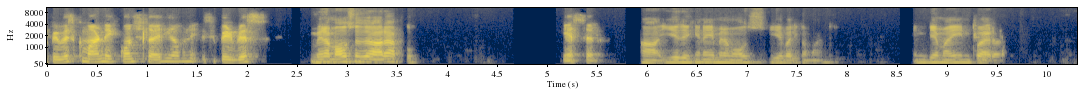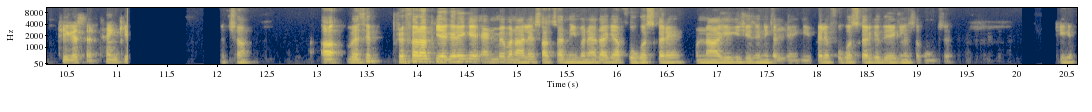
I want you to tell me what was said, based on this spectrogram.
इससे प्रीवियस कमांड एक कौन सी चलाई थी आपने? इससे प्रीवियस मेरा माउस नज़र आ रहा है आपको? यस सर हाँ ये देखें ना ये मेरा माउस ये वाली कमांड है। एनपीएमआई इंक्वायरर ठीक है सर थैंक यू अच्छा। आ, वैसे प्रेफर आप किया करें कि एंड में बना लें साथ साथ नहीं बनाए ताकि आप फोकस करें वरना आगे की चीज़ें निकल जाएँगी पहले फोकस करके देख लें सुकून से ठीक है?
